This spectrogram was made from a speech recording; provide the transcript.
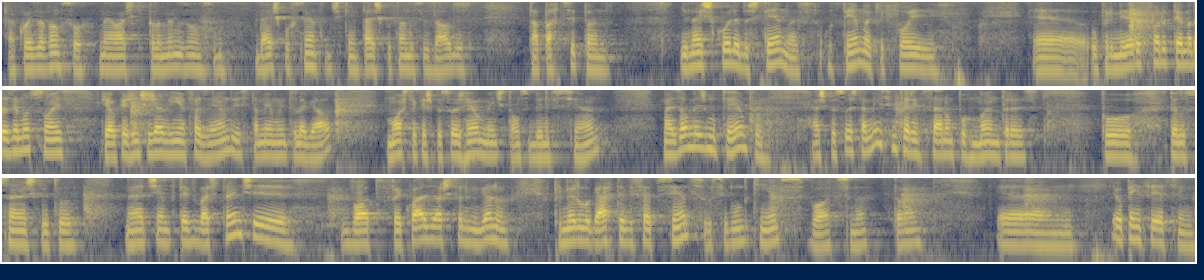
A coisa avançou. Né? Eu acho que pelo menos uns 10% de quem está escutando esses áudios está participando. E na escolha dos temas, o tema que foi é, o primeiro foi o tema das emoções, que é o que a gente já vinha fazendo, isso também é muito legal, mostra que as pessoas realmente estão se beneficiando, mas ao mesmo tempo as pessoas também se interessaram por mantras, por pelo sânscrito, né? Tinha, teve bastante voto, foi quase, eu acho, se eu não me engano, o primeiro lugar teve 700, o segundo 500 votos, né? Então, é, eu pensei assim,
